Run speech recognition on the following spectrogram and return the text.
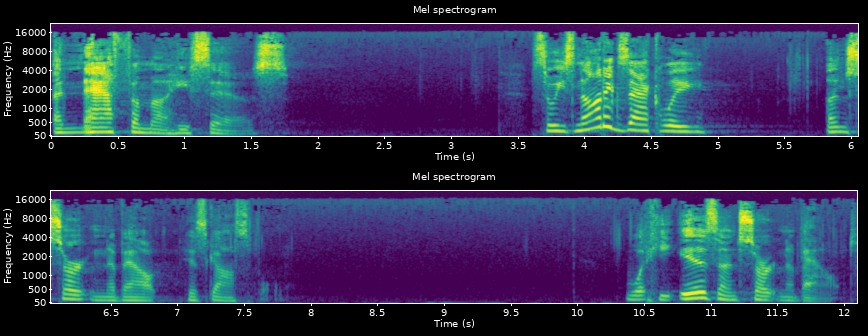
Anathema, he says. So he's not exactly uncertain about his gospel. What he is uncertain about,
